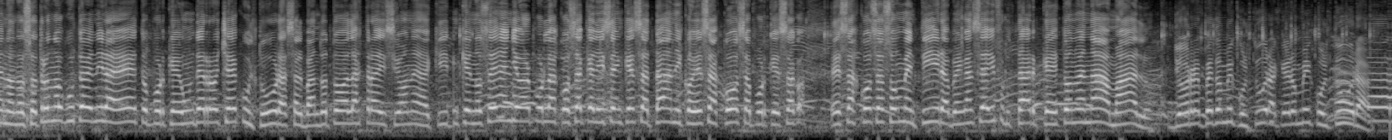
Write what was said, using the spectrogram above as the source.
Bueno, a nosotros nos gusta venir a esto porque es un derroche de cultura, salvando todas las tradiciones aquí. Que no se dejen llevar por las cosas que le dicen que es satánico y esas cosas, porque esa- esas cosas son mentiras. Vénganse a disfrutar, que esto no es nada malo. Yo respeto mi cultura, quiero mi cultura.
